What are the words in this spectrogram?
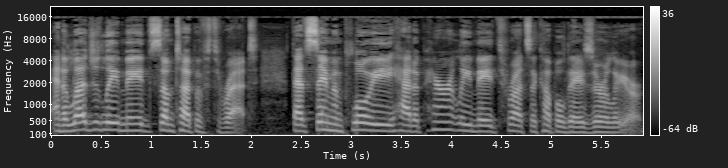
and allegedly made some type of threat. That same employee had apparently made threats a couple days earlier.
